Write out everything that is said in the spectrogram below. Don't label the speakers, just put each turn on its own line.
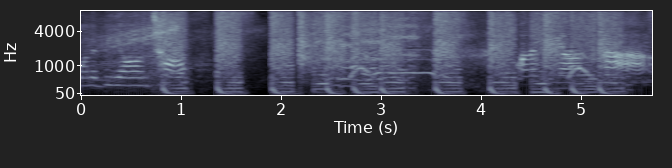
wanna be on top. Wanna be on top.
